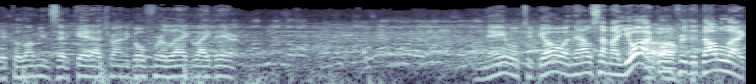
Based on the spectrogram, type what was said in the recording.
The Colombian Cerquera trying to go for a leg right there. Unable to go, and now Samayoa Uh-oh. going for the double leg.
